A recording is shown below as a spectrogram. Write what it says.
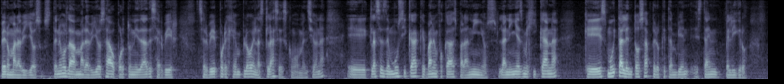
pero maravillosos. Tenemos la maravillosa oportunidad de servir, servir por ejemplo en las clases, como menciona, eh, clases de música que van enfocadas para niños, la niñez mexicana, que es muy talentosa, pero que también está en peligro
